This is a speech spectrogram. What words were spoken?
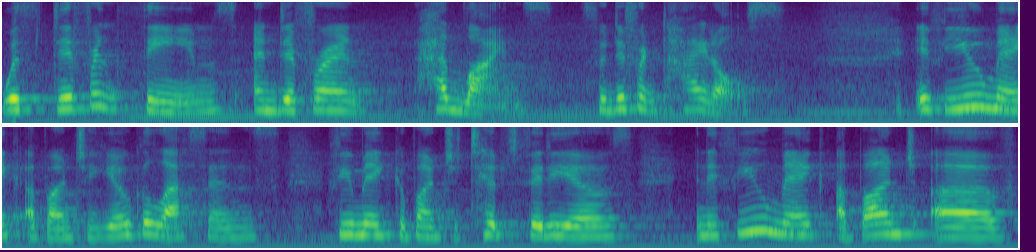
with different themes and different headlines, so different titles. If you make a bunch of yoga lessons, if you make a bunch of tips videos, and if you make a bunch of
